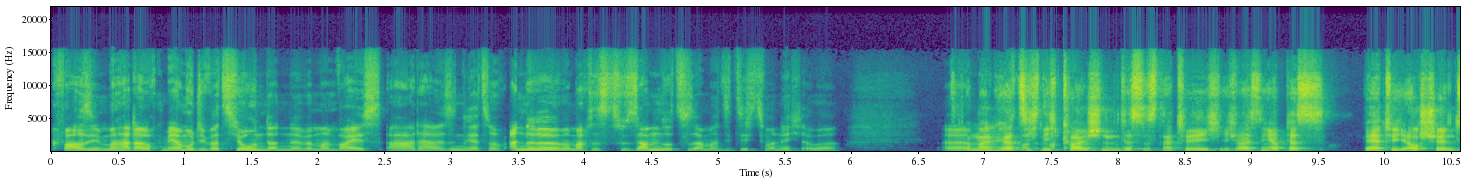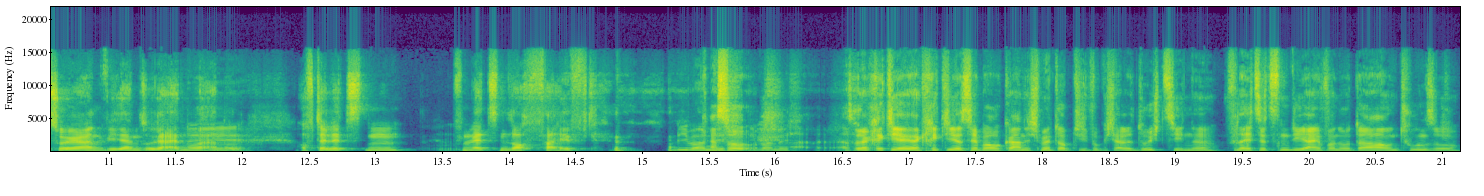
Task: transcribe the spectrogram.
quasi. Man hat auch mehr Motivation dann, ne? wenn man weiß, ah, da sind jetzt noch andere. Man macht es zusammen sozusagen. Man sieht sich zwar nicht, aber. Ähm, man hört sich nicht keuschen. Das ist natürlich, ich weiß nicht, ob das wäre natürlich auch schön zu hören, wie dann so der eine oder andere auf der letzten, vom letzten Loch pfeift. Lieber nicht, Achso, lieber nicht. Also dann kriegt, ihr, dann kriegt ihr das ja aber auch gar nicht mit, ob die wirklich alle durchziehen, ne? Vielleicht sitzen die einfach nur da und tun so.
